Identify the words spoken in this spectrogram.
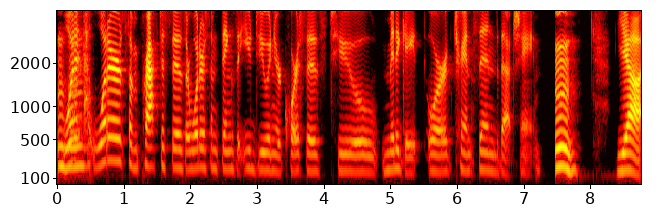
What Mhm. what are some practices or what are some things that you do in your courses to mitigate or transcend that shame? Mm. Yeah,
